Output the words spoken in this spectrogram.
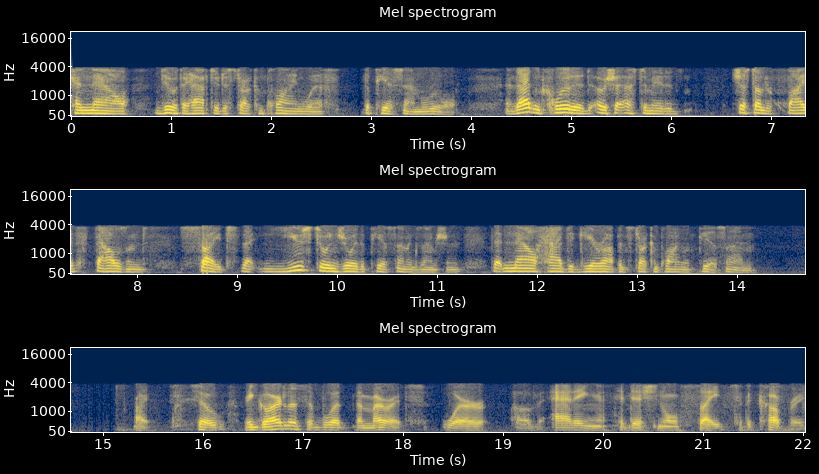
can now do what they have to to start complying with the PSM rule. And that included, OSHA estimated, just under 5,000 sites that used to enjoy the PSM exemption that now had to gear up and start complying with PSM Right. So, regardless of what the merits were of adding additional sites to the coverage,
